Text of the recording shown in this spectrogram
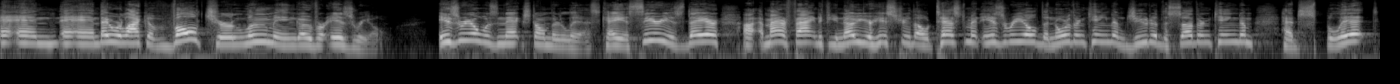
and, and, and they were like a vulture looming over Israel. Israel was next on their list. Okay, Assyria is there. Uh, a matter of fact, if you know your history of the Old Testament, Israel, the northern kingdom, Judah, the southern kingdom, had split,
